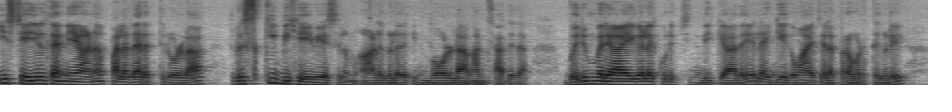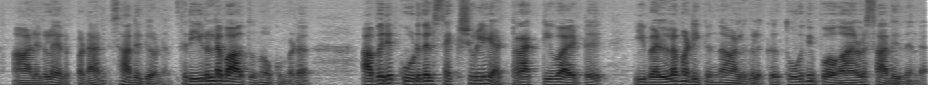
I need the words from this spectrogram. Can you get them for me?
ഈ സ്റ്റേജിൽ തന്നെയാണ് പലതരത്തിലുള്ള റിസ്കി ബിഹേവിയേഴ്സിലും ആളുകൾ ഇൻവോൾവ് ആകാൻ സാധ്യത. വരും വരായികളെക്കുറിച്ച് ചിന്തിക്കാതെ ലൈംഗികമായ ചില പ്രവർത്തികളിൽ ആളുകൾ ഏർപ്പെടാൻ സാധ്യതയുണ്ട്. സ്ത്രീകളുടെ ഭാഗത്ത് നോക്കുമ്പോൾ അവർ കൂടുതൽ സെക്ഷുവലി അട്രാക്റ്റീവായിട്ട് ഈ വെള്ളമടിക്കുന്ന ആളുകൾക്ക് തോന്നിപ്പോകാനുള്ള സാധ്യതയുണ്ട്.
